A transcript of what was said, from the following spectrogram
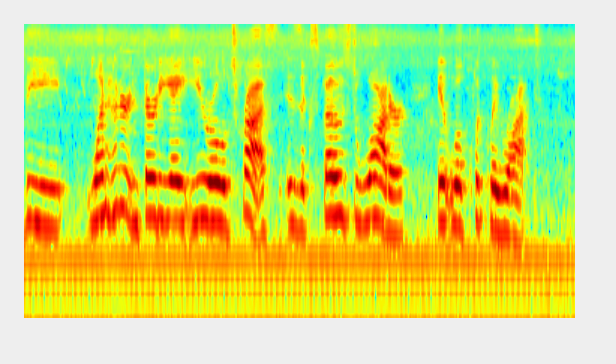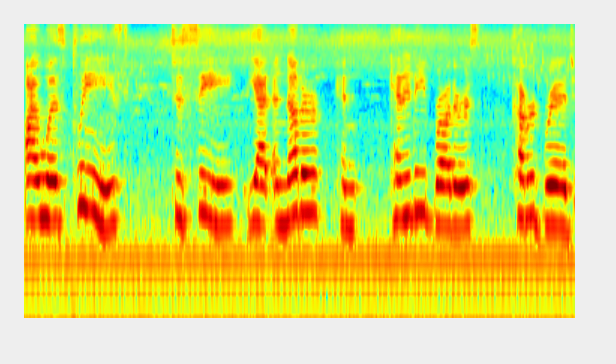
the 138 year old truss is exposed to water, it will quickly rot. I was pleased to see yet another Ken Kennedy Brothers covered bridge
